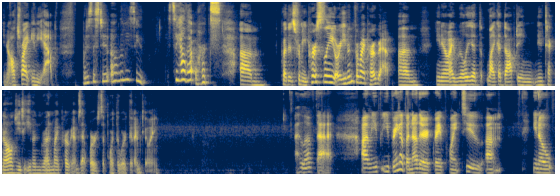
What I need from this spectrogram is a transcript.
you know, I'll try any app. What does this do? Oh, let me see, see how that works. Um, whether it's for me personally or even for my program. Um, you know, I really ad- like adopting new technology to even run my programs at work, support the work that I'm doing. I love that. Um, you you bring up another great point too. Um, you know,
